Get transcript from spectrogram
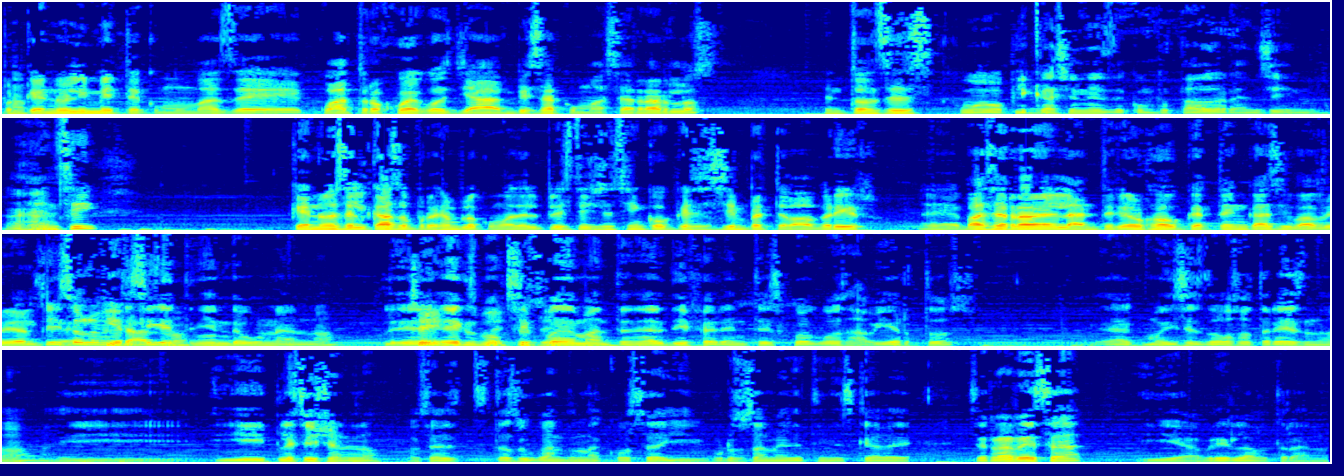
porque en un límite como más de cuatro juegos ya empieza como a cerrarlos. Entonces, Como aplicaciones de computadora en sí, ¿no? Ajá. en sí. Que no es el caso, por ejemplo, como del PlayStation 5, que ese siempre te va a abrir. Eh, va a cerrar el anterior juego que tengas y va a abrir el Sí, que solamente quieras, sigue ¿no? teniendo una, ¿no? Eh, Sí, de Xbox sí, sí. puede mantener diferentes juegos abiertos, eh, como dices, dos o tres, ¿no? Y, y PlayStation no. O sea, estás jugando una cosa y forzosamente tienes que eh, cerrar esa y abrir la otra, ¿no?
